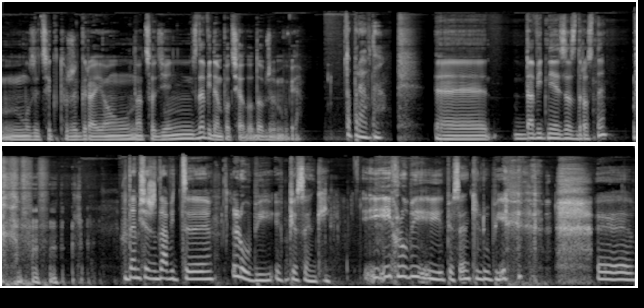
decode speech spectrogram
muzycy, którzy grają na co dzień z Dawidem Podsiadło, dobrze mówię. To prawda. E, Dawid nie jest zazdrosny? Wydaje mi się, że Dawid y, lubi piosenki. I ich lubi, i piosenki lubi. Y,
